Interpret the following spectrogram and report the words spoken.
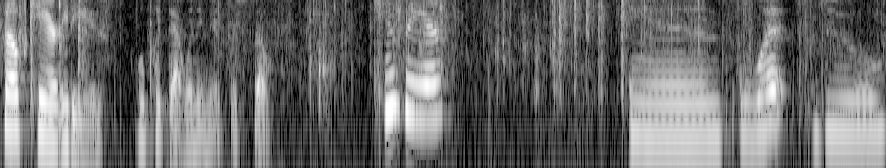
Self-care it is. We'll put that one in there for self. Kiss air. And what do...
